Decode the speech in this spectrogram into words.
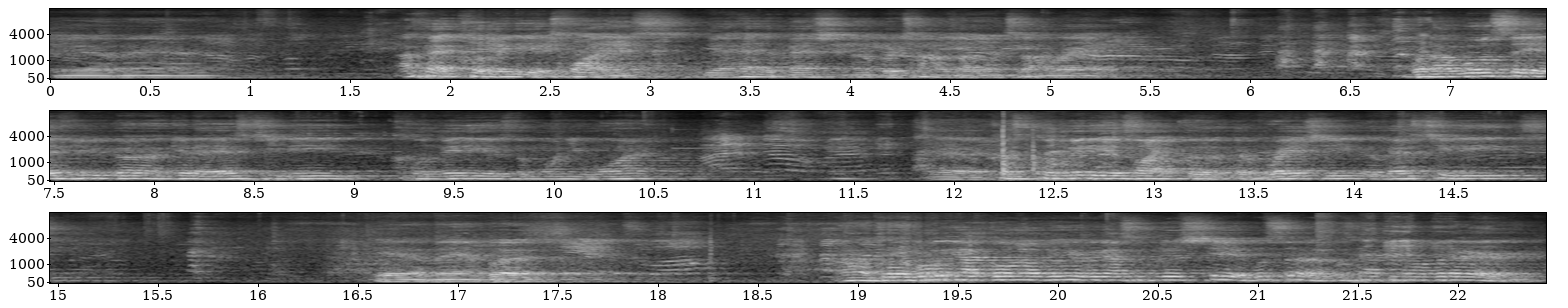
Yeah, man. I've had chlamydia twice. Yeah, I had to match the number of times I went to Iraq. But I will say if you're gonna get an STD, chlamydia is the one you want. Yeah, because chlamydia is like the, the Reggie of STDs. Yeah, man, but. Oh, damn, what we got going over here? We got some good shit. What's up? What's happening over there?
